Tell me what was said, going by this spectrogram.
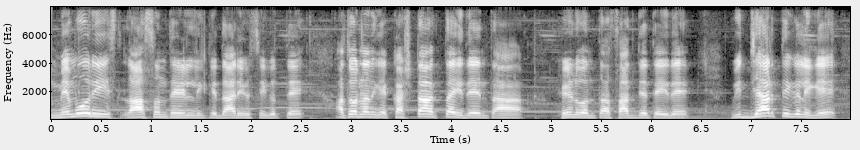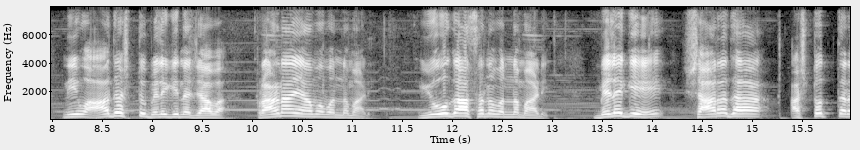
ಮೆಮೊರಿ ಲಾಸ್ ಅಂತ ಹೇಳಲಿಕ್ಕೆ ದಾರಿ ಸಿಗುತ್ತೆ. ಅಥವಾ ನನಗೆ ಕಷ್ಟ ಆಗ್ತಾ ಇದೆ ಅಂತ ಹೇಳುವಂಥ ಸಾಧ್ಯತೆ ಇದೆ. ವಿದ್ಯಾರ್ಥಿಗಳಿಗೆ ನೀವು ಆದಷ್ಟು ಬೆಳಗಿನ ಜಾವ ಪ್ರಾಣಾಯಾಮವನ್ನು ಮಾಡಿ, ಯೋಗಾಸನವನ್ನು ಮಾಡಿ, ಬೆಳಗ್ಗೆ ಶಾರದಾ ಅಷ್ಟೋತ್ತರ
